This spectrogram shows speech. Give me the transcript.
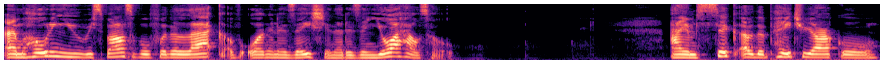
I'm holding you responsible for the lack of organization that is in your household. I am sick of the patriarchal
